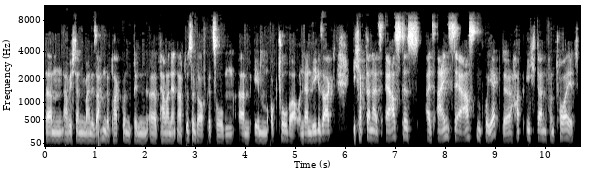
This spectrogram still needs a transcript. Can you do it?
ähm, habe ich dann meine Sachen gepackt und bin äh, permanent nach Düsseldorf gezogen ähm, im Oktober. Und dann, wie gesagt, ich habe dann als erstes, als eins der ersten Projekte, habe ich dann von Teut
